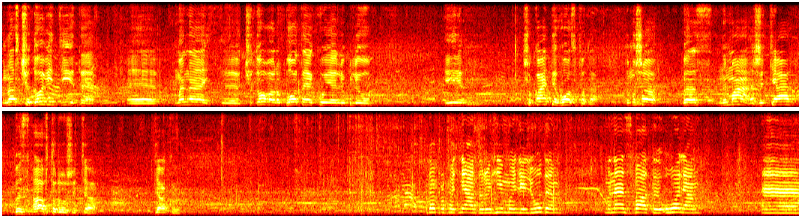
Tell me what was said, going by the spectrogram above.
У нас чудові діти. Е, в мене е, чудова робота, яку я люблю. І шукайте Господа, тому що без нема життя без автору життя. Дякую. Доброго дня, дорогі милі люди. Мене звати Оля. Е,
